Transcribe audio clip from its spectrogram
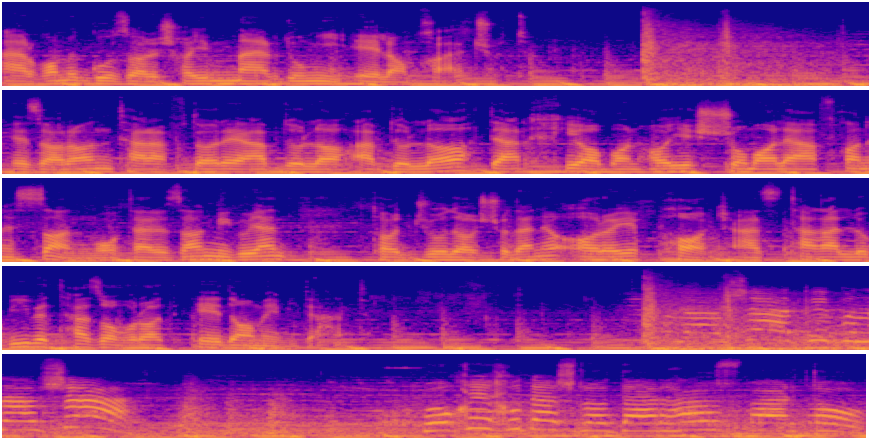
ارقام گزارش های مردمی اعلام خواهد شد. هزاران طرفدار عبدالله عبدالله در خیابانهای شمال افغانستان. معترضان می‌گویند تا جدا شدن آرای پاک از تقلبی به تظاهرات ادامه می‌دهند. باقی خودش را در حوز پرتاب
